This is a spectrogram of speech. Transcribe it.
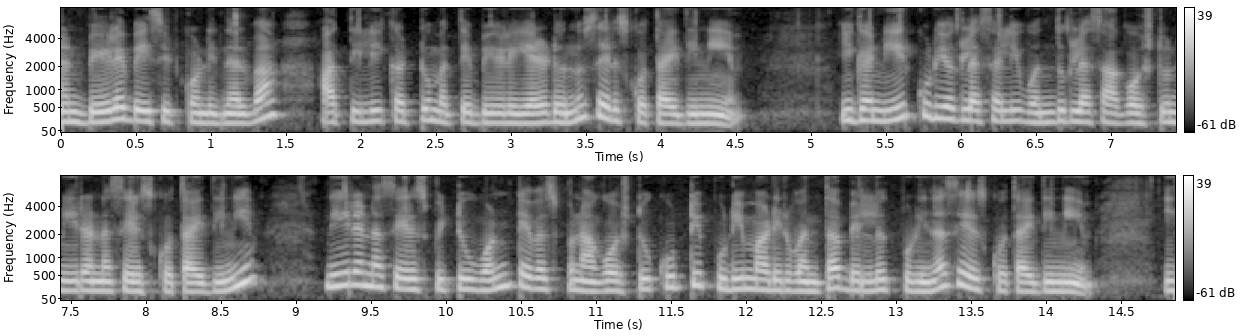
ನಾನು ಬೇಳೆ ಬೇಯಿಸಿಟ್ಕೊಂಡಿದ್ನಲ್ವ, ಆ ತಿಲಿಕಟ್ಟು ಮತ್ತು ಬೇಳೆ ಎರಡನ್ನೂ ಸೇರಿಸ್ಕೊತಾ ಇದ್ದೀನಿ. ಈಗ ನೀರು ಕುಡಿಯೋ ಗ್ಲಾಸಲ್ಲಿ ಒಂದು ಗ್ಲಾಸ್ ಆಗೋಷ್ಟು ನೀರನ್ನು ಸೇರಿಸ್ಕೊತಾ ಇದ್ದೀನಿ. ನೀರನ್ನು ಸೇರಿಸ್ಬಿಟ್ಟು ಒನ್ ಟೇಬಲ್ ಸ್ಪೂನ್ ಆಗೋಷ್ಟು ಕುಟ್ಟಿ ಪುಡಿ ಮಾಡಿರುವಂಥ ಬೆಲ್ಲದ ಪುಡಿನ ಸೇರಿಸ್ಕೊತಾ ಇದ್ದೀನಿ. ಈ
